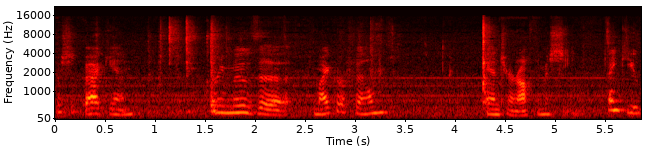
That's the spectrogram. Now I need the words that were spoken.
Push it back in. Remove the microfilm and turn off the machine. Thank you.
